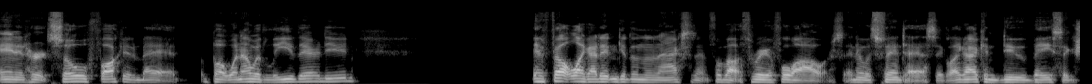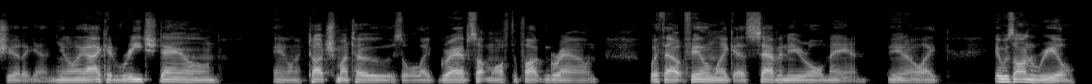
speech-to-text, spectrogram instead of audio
and it hurt so fucking bad. But when I would leave there, dude, it felt like I didn't get in an accident for about three or four hours, and it was fantastic. Like I can do basic shit again. You know, like I could reach down and like touch my toes or like grab something off the fucking ground without feeling like a 70 year old man. You know, like it was unreal.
